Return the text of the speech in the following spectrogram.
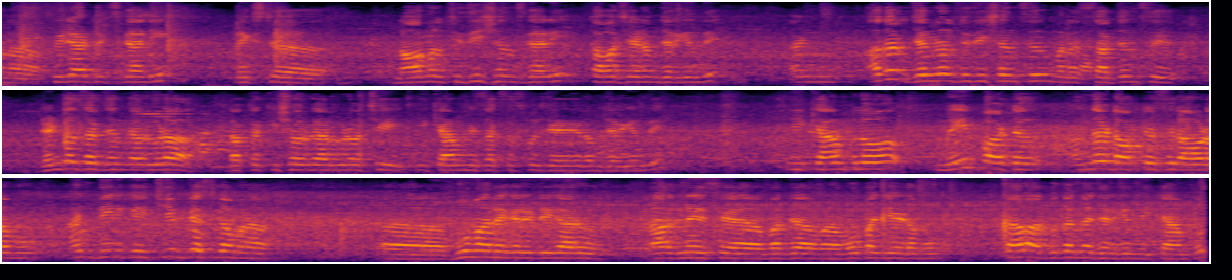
మన పీడియాట్రిక్స్ కానీ నెక్స్ట్ నార్మల్ ఫిజిషియన్స్ కానీ కవర్ చేయడం జరిగింది. అండ్ అదర్ జనరల్ ఫిజిషియన్స్ మన సర్జన్స్ డెంటల్ సర్జన్ గారు కూడా డాక్టర్ కిషోర్ గారు కూడా వచ్చి ఈ క్యాంప్ని సక్సెస్ఫుల్ చేయడం జరిగింది. ఈ క్యాంప్లో మెయిన్ పార్ట్ అందరు డాక్టర్స్ రావడము అండ్ దీనికి చీఫ్ గెస్ట్గా మన ఆ, భూమానేగర్ రెడ్డి గారు ఆర్గనైజ్ మధ్య మనం ఓపెన్ చేయడము చాలా అద్భుతంగా జరిగింది ఈ క్యాంపు.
